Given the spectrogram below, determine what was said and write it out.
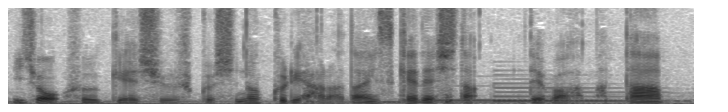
以上風景修復師の栗原大輔でした。ではまた。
